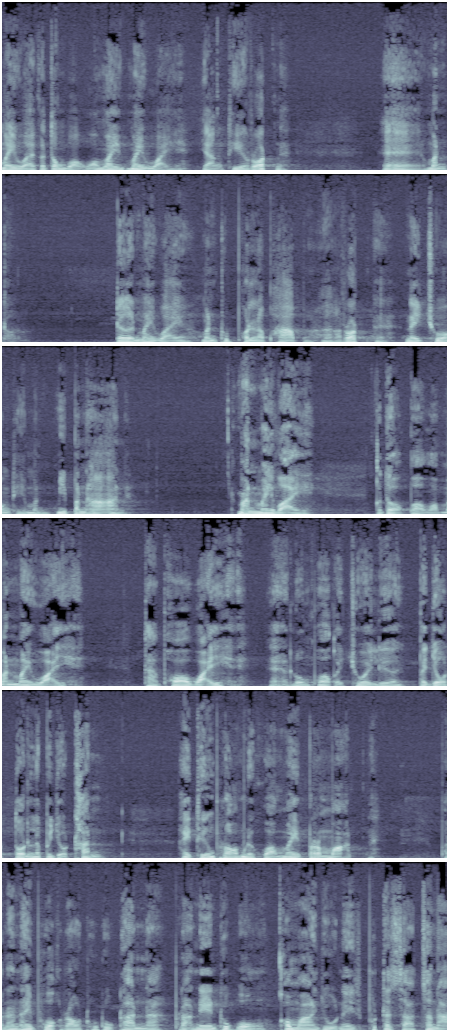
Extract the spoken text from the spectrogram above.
ไม่ไหวก็ต้องบอกว่าไม่ไม่ไหว อย่างที่รถนะมันเดินไม่ไหว มันทุพพลภาพรถในช่วงที่มันมีปัญหา มันไม่ไหว ก็ตอบบอกว่ามันไม่ไหว ถ้าพอไหวหลวงพ่อก็ช่วยเหลือ ประโยชน์ตนและประโยชน์ท่าน ให้ถึงพร้อมในความไม่ประมาทเพราะนั้นให้พวกเราทุกๆท่านนะพระเนนทุกองค์เข้ามาอยู่ในพุทธศาสนา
